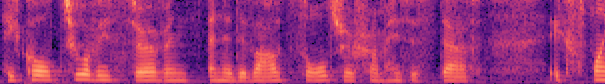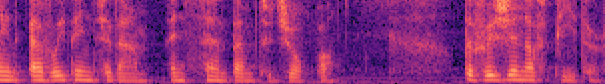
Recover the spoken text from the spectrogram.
he called two of his servants and a devout soldier from his staff, explained everything to them, and sent them to Joppa. The vision of Peter.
